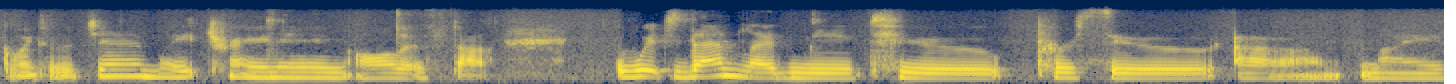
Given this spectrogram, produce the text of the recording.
going to the gym weight training all this stuff which then led me to pursue um, my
